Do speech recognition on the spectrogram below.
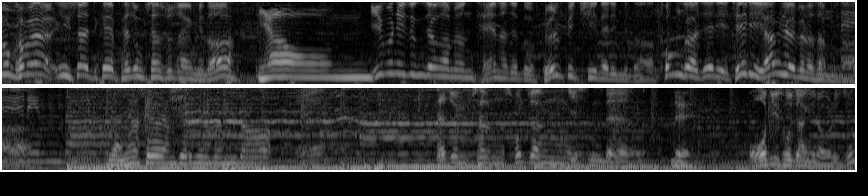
뚱커벨 Insight K 배종찬 소장입니다. 야옹 이분이 등장하면 대낮에도 별빛이 내립니다. 톰과 제리, 제리 양절 변호사입니다. 네, 안녕하세요. 양재름 변호사입니다. 배종찬 소장이신데 네 어디 소장이라고 그러죠?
